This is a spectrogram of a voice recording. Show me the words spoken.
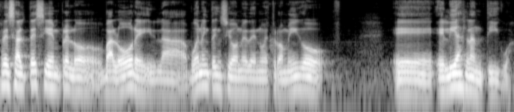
resalté siempre los valores y las buenas intenciones de nuestro amigo eh, Elías La Antigua.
